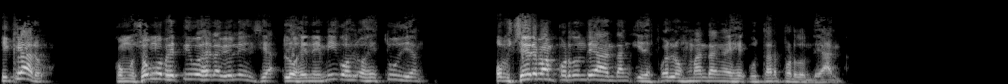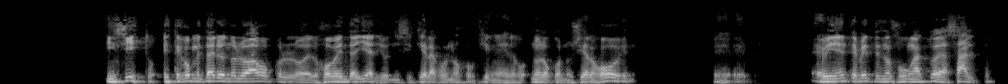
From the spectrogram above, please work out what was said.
Y claro, como son objetivos de la violencia, los enemigos los estudian, observan por dónde andan y después los mandan a ejecutar por donde andan. Insisto, este comentario no lo hago por lo del joven de ayer, yo ni siquiera conozco quién es, no lo conocía al joven. Eh, evidentemente no fue un acto de asalto,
